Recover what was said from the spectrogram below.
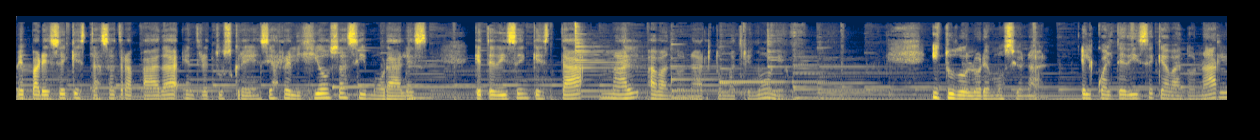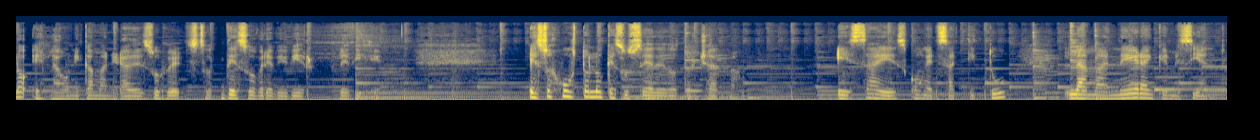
Me parece que estás atrapada entre tus creencias religiosas y morales que te dicen que está mal abandonar tu matrimonio. Y tu dolor emocional, el cual te dice que abandonarlo es la única manera de, sobrevivir, le dije. Eso es justo lo que sucede, doctor Chapman. Esa es con exactitud la manera en que me siento.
